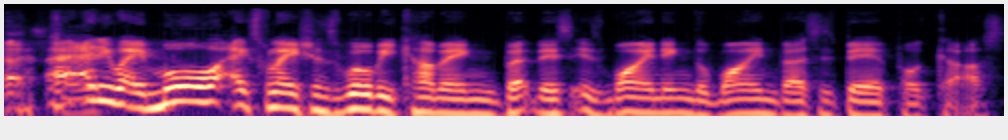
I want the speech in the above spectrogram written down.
Uh, anyway, more explanations will be coming, but this is Whining, the Wine versus Beer podcast.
